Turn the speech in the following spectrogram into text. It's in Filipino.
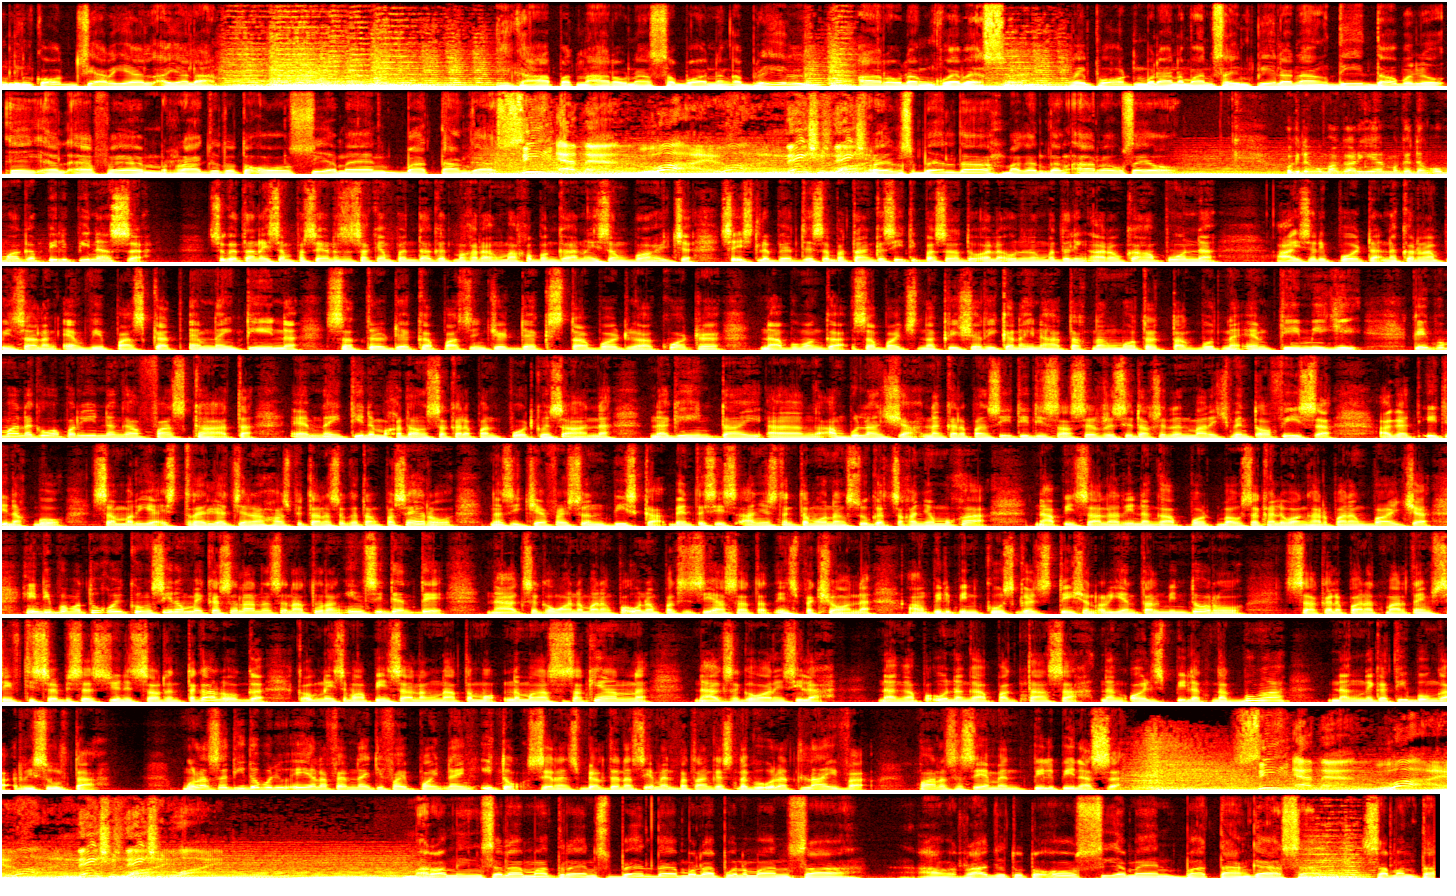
lingkod si Ariel Ayala. Ikaapat na araw na sa buwan ng Abril, araw ng Huwebes. Report mula naman sa impila ng DWALFM, Radyo Totoo, CMN, Batangas. CNN Live Nationwide. Renz Belda, magandang araw sa iyo. Magandang umaga Ariel, magandang umaga Pilipinas. Sugatan na isang pasero sa sakyang pandagat makaraang makabangga ng isang barge sa Isla Verde sa Batangas City pasado alauna ng madaling araw kahapon. Ayon sa report, nagkaroon ng pinsalang MV Pascat M19 sa third deck passenger deck starboard uh, quarter na bumangga sa barge na Krisha Rica na hinahatak ng motor tugboat na MT Migi. Gayunpaman, nagawa pa rin ng Fastcat uh, M19 na makadaong sa Calapan Port kung saan uh, naghihintay ang ambulansya ng Calapan City Disaster Risk Reduction and Management Office. Agad itinakbo sa Maria Estrella General Hospital ang sugatang pasero na si Jefferson Bisca, 26 anyos nagtamo ng sugat sa kanyang mukha. Napinsala rin ang port bow sa kaliwang harapan ng barge. Hindi pa matukoy kung sino may kasalanan sa naturang insidente. Nagsagawa naman ang paunang pagsisiyasat at inspeksyon ang Philippine Coast Guard Station Oriental Mindoro sa Kalapan at Maritime Safety Services Unit Southern Tagalog kaugnay sa mga pinsalang natamo ng mga sasakyan. Nagsagawa rin sila ng uh, paunang pagtasa ng oil spill at nagbunga ng negatibong resulta. Mula sa DWALFM 95.9 ito, si Renz Belta ng CMN Batangas nag-uulat live uh, para sa CMN Pilipinas. CNN Live Nationwide. Nationwide. Maraming salamat Renz Belda mula po naman sa ang Radyo Totoo, CMN Batangas. Samantala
